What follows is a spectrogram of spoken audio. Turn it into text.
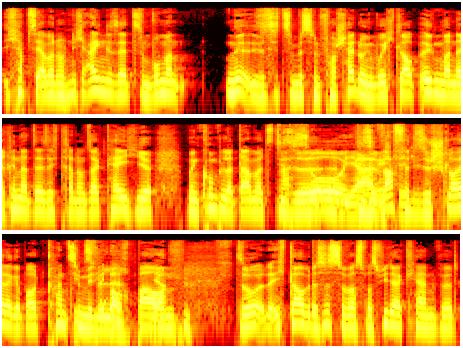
Ich habe sie aber noch nicht eingesetzt. Und wo man ne, das ist jetzt ein bisschen Foreshadowing, wo ich glaube, irgendwann erinnert er sich dran und sagt, hey, hier, mein Kumpel hat damals diese, so, ähm, ja, diese richtig. Waffe, diese Schleuder gebaut, kannst Die du mir die Zwille, auch bauen? So, ich glaube, das ist sowas, was wiederkehren wird.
